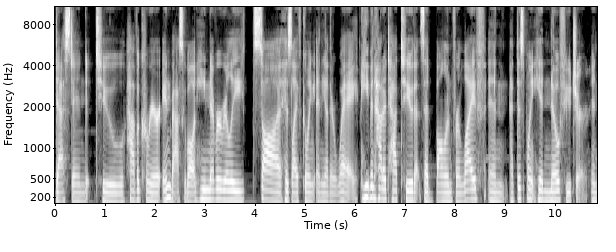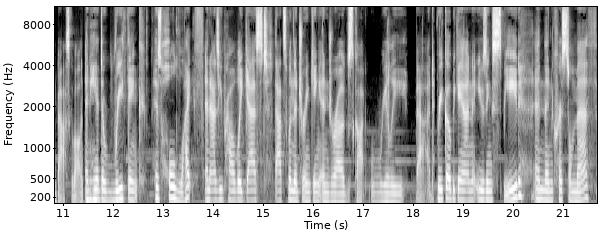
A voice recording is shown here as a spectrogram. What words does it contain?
destined to have a career in basketball, and he never really saw his life going any other way. He even had a tattoo that said ballin' for life. And at this point, he had no future in basketball and he had to rethink his whole life. And as you probably guessed, that's when the drinking and drugs got really bad. Rico began using speed and then crystal meth.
